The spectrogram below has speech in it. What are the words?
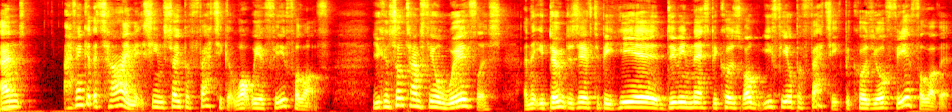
And I think at the time it seems so pathetic at what we are fearful of. You can sometimes feel worthless and that you don't deserve to be here doing this because, well, you feel pathetic because you're fearful of it.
